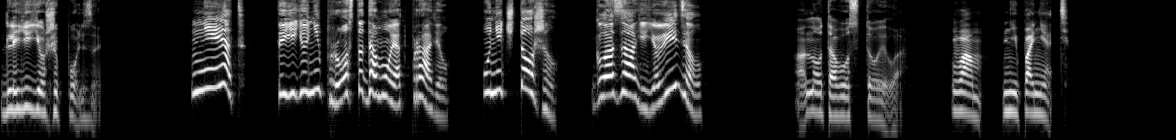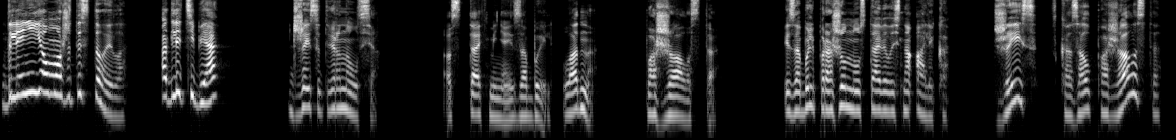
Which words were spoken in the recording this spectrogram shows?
Для ее же пользы. «Нет! Ты ее не просто домой отправил. Уничтожил. Глаза ее видел?» Оно того стоило. Вам не понять. Для нее, может, и стоило. А для тебя? Джейс отвернулся. Оставь меня, Изабель, ладно? Пожалуйста. Изабель пораженно уставилась на Алика. Джейс сказал «пожалуйста»?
